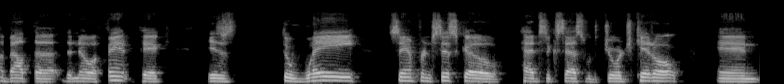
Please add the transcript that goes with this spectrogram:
about the the Noah Fant pick is the way San Francisco had success with George Kittle and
